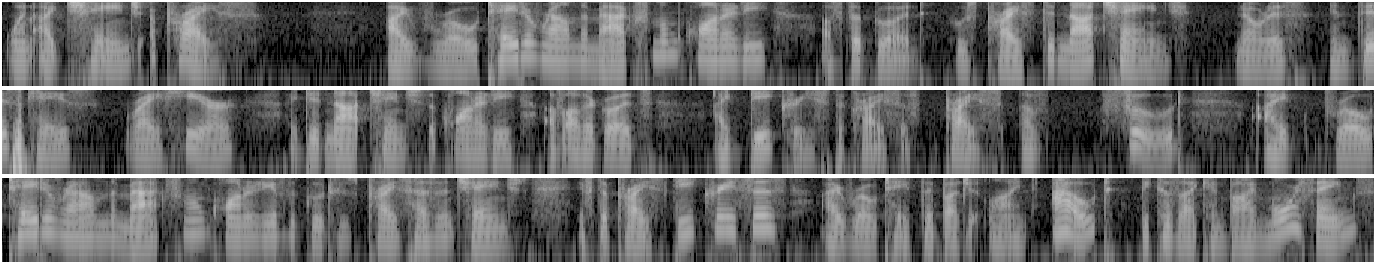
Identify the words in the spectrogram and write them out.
when I change a price, I rotate around the maximum quantity of the good whose price did not change Notice in this case right here, I did not change the quantity of other goods. I decreased the price of, price of food. I rotate around the maximum quantity of the good whose price hasn't changed. If the price decreases, I rotate the budget line out because I can buy more things.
